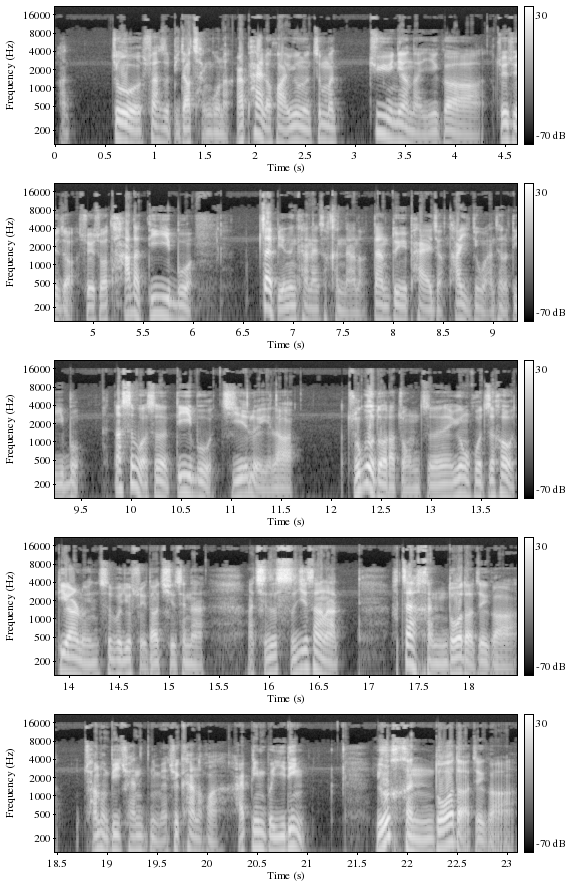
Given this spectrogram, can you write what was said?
啊，就算是比较成功的。而派的话，拥有这么巨量的一个追随者，所以说他的第一步，在别人看来是很难的，但对于派来讲，他已经完成了第一步。那是否是第一步积累了足够多的种子用户之后，第二轮是不是就水到渠成呢？啊，其实实际上呢，在很多的这个传统币圈里面去看的话，还并不一定。有很多的这个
